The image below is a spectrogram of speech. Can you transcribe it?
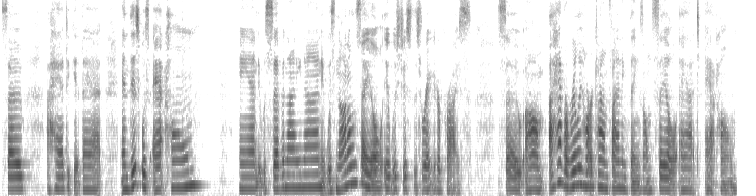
So I had to get that. And this was at home and it was $7.99. It was not on sale. It was just this regular price. So um, I have a really hard time finding things on sale at at home.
